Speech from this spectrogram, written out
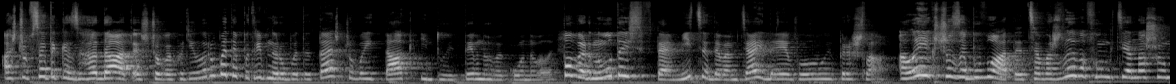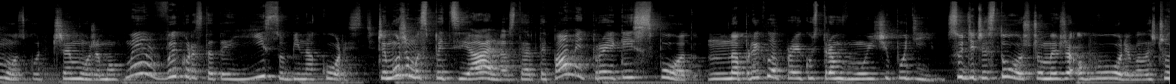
А щоб все-таки згадати, що ви хотіли робити, потрібно робити те, що ви і так інтуїтивно виконували. Повернутись в те місце, де вам ця ідея в голову і прийшла. Але якщо забувати, це важлива функція нашого мозку, чи можемо ми використати її собі на користь? Чи можемо спеціально стерти пам'ять про якийсь спогад, наприклад, про якусь травмуючу подію? Судячи з того, що ми вже обговорювали, що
